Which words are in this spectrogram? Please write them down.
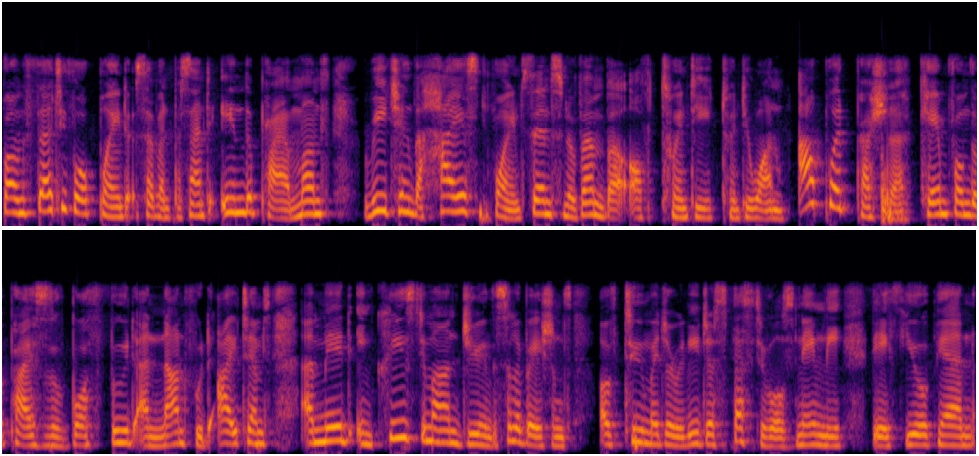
from 34.7% in the prior month, reaching the highest point since November of 2021. Upward pressure came from the prices of both food and non-food items amid increased demand during the celebrations of two major religious festivals, namely the Ethiopian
